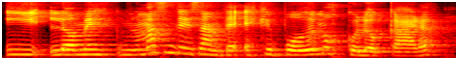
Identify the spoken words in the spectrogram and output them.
Y lo, más interesante es que podemos colocar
